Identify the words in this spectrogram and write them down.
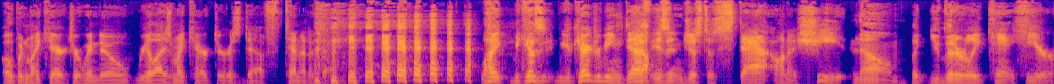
Open my character window, realize my character is deaf. 10 out of 10. like because your character being deaf Yeah. isn't just a stat on a sheet. No. Like you literally can't hear.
